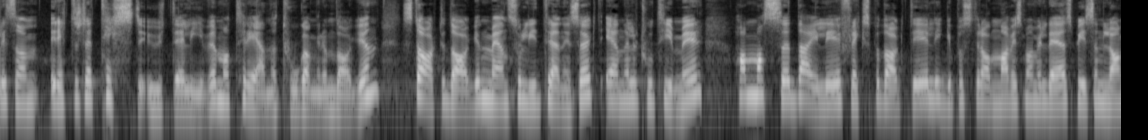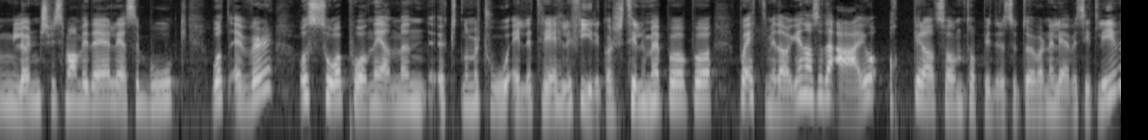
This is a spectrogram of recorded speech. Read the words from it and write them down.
liksom rett og slett teste ut det livet med å trene to ganger om dagen. Starte dagen med en solid treningsøkt, én eller to timer. Ha masse deilig flex på dagtid, ligge på stranda hvis man vil det, spise en lang lunsj hvis man vil det, lese bok, whatever. Og så på'n igjen med en økt nummer to eller tre eller fire kanskje til og med på, på, på ettermiddagen. Altså Det er jo akkurat sånn toppidrettsutøverne lever sitt liv.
